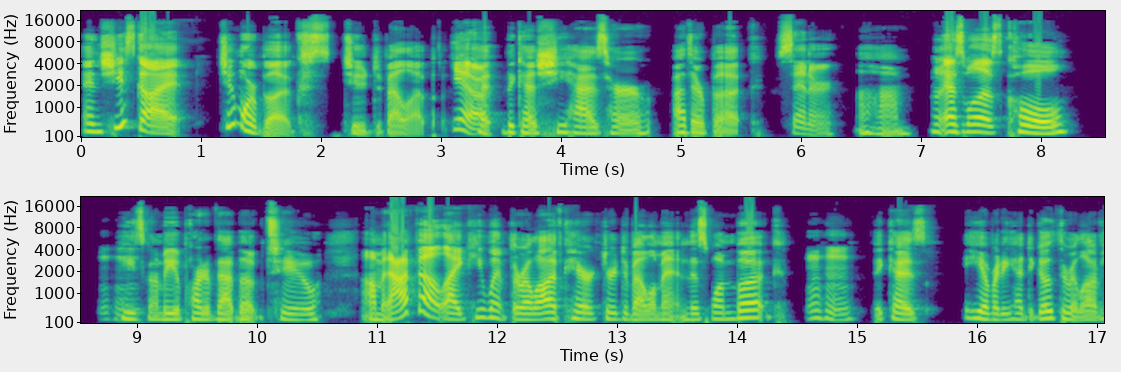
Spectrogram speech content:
and she's got two more books to develop. Yeah, because she has her other book, Sinner. uh-huh. as well as Cole. Mhm. He's going to be a part of that book too. Um, and I felt like he went through a lot of character development in this one book Mhm. because he already had to go through a lot of.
